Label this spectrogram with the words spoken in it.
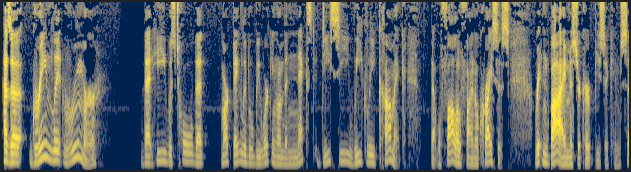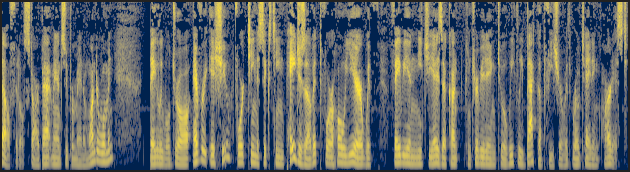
has a greenlit rumor that he was told that Mark Bagley will be working on the next DC Weekly comic that will follow Final Crisis, written by Mr. Kurt Busiek himself. It'll star Batman, Superman, and Wonder Woman. Bagley will draw every issue, 14 to 16 pages of it, for a whole year, with Fabian Nicieza con- contributing to a weekly backup feature with rotating artist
